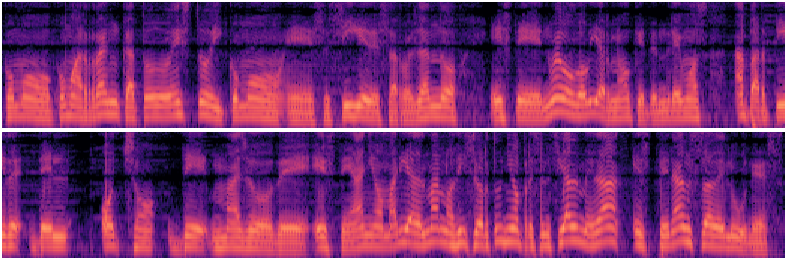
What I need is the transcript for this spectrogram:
cómo, cómo arranca todo esto y cómo se sigue desarrollando este nuevo gobierno que tendremos a partir del 8 de mayo de este año. María del Mar nos dice, Ortuño, presencial me da esperanza de lunes.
